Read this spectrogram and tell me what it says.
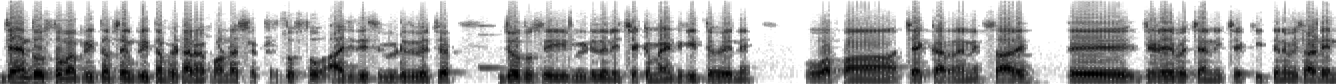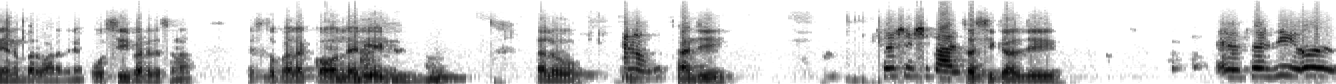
ਜੈ ਹਿੰਦ ਦੋਸਤੋ ਮੈਂ ਪ੍ਰੀਤਮ ਸਿੰਘ ਪ੍ਰੀਤਮ ਫਿਟਾਰ ਮੈਂ ਫਾਊਂਡਰ ਸੈਕਟਰ ਦੋਸਤੋ ਅੱਜ ਦੀ ਇਸ ਵੀਡੀਓ ਦੇ ਵਿੱਚ ਜੋ ਤੁਸੀਂ ਵੀਡੀਓ ਦੇ ਨੀਚੇ ਕਮੈਂਟ ਕੀਤੇ ਹੋਏ ਨੇ ਉਹ ਆਪਾਂ ਚੈੱਕ ਕਰ ਰਹੇ ਨੇ ਸਾਰੇ। ਤੇ ਜਿਹੜੇ ਬੱਚਿਆਂ ਨੀਚੇ ਕੀਤੇ ਨੇ ਵੀ ਸਾਡੇ ਇੰਨੇ ਨੰਬਰ ਬਣਦੇ ਨੇ ਉਹ ਸੀ ਬਾਰੇ ਦੱਸਣਾ। ਇਸ ਤੋਂ ਪਹਿਲਾਂ ਕਾਲ ਲੈ ਲਈਏ। ਹੈਲੋ ਹੈਲੋ ਹਾਂਜੀ। ਸਰ ਸਤਿ ਸ਼੍ਰੀ ਅਕਾਲ ਸਤਿ ਸ਼੍ਰੀ ਅਕਾਲ ਜੀ। ਸਰ ਜੀ ਉਹ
